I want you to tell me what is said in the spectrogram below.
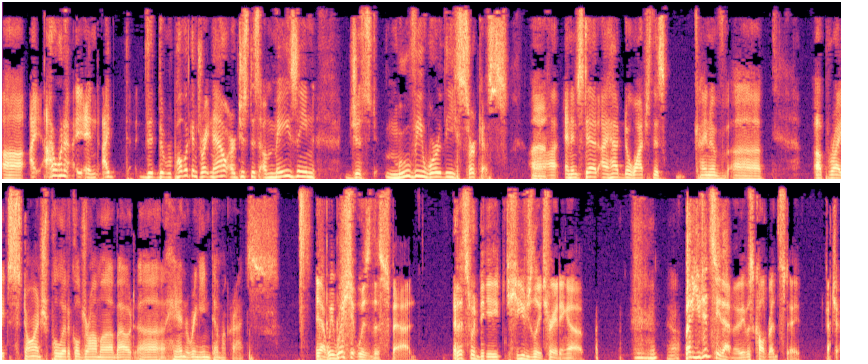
Uh, I, I want to, and I, the, the Republicans right now are just this amazing, just movie-worthy circus. Uh, and instead, I had to watch this kind of uh, upright, staunch political drama about uh, hand-wringing Democrats. Yeah, we wish it was this bad. This would be hugely trading up. Yeah. But you did see that movie. It was called Red State. Gotcha.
